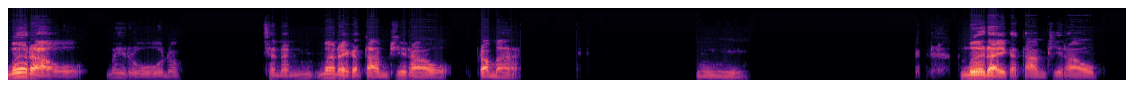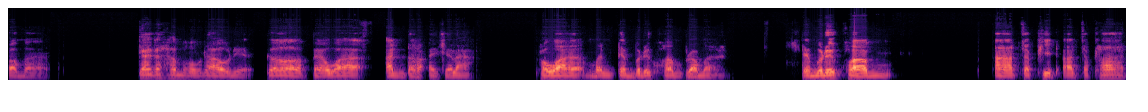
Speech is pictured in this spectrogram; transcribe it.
เมื่อเราไม่รู้เนาะฉะนั้นเมื่อไรก็ตามที่เราประมาทอืม เมื่อใดก็ตามที่เราประมาทการกระทำของเราเนี่ยก็แปลว่าอันตรายเสียแล้วเพราะว่ามันเต็มไปด้วยความประมาทเต็มไปด้วยความอาจจะผิดอาจจะพลาด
